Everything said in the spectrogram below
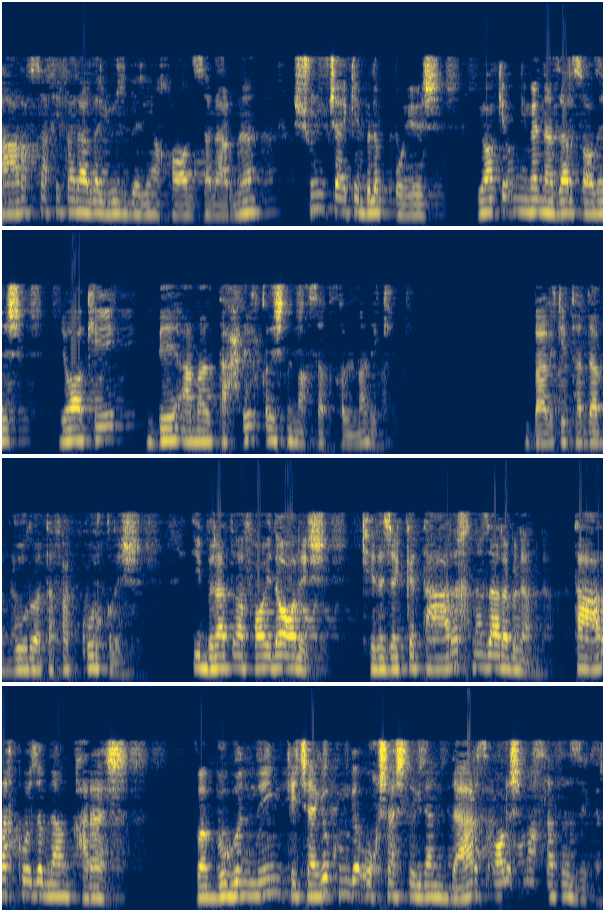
tarix sahifalarida yuz bergan hodisalarni shunchaki bilib qo'yish yoki unga nazar solish yoki beamal tahlil qilishni maqsad qilmadik. Balki tadabbur va tafakkur qilish ibrat va foyda olish kelajakka tarix nazari bilan tarix ko'zi bilan qarash va bugunning kechagi kunga o'xshashligidan dars olish maqsadida zikr.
